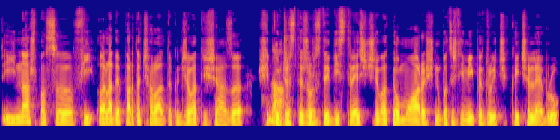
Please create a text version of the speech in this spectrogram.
e nașpa să fii ăla de partea cealaltă când cineva trișează și Da. tu încerci să te joci să te distrezi și cineva te omoară și nu pățești nimic pentru că e celebru.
